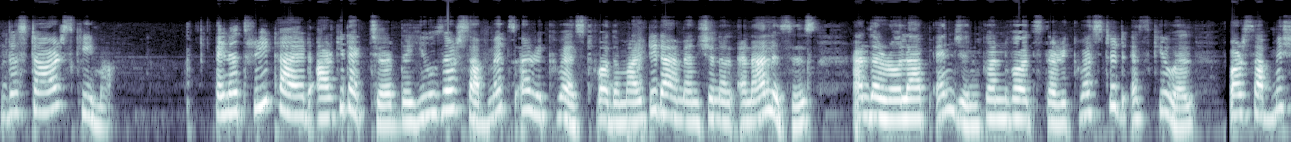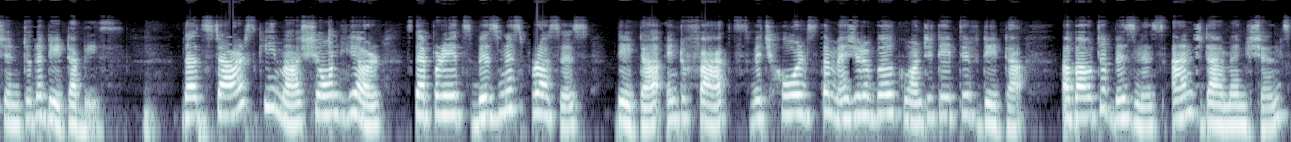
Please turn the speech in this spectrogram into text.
The star schema. In a three-tiered architecture, the user submits a request for the multidimensional analysis and the ROLAP engine converts the requested SQL for submission to the database. The star schema shown here separates business process data into facts which holds the measurable quantitative data about a business and dimensions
